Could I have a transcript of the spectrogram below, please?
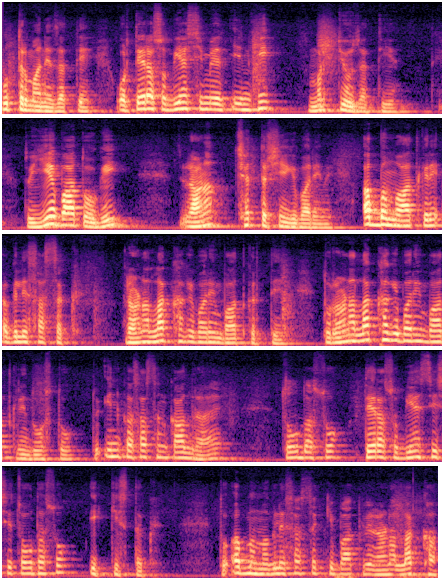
पुत्र माने जाते हैं और तेरह में इनकी मृत्यु हो जाती है। तो ये बात हो गई राणा छत्र सिंह के बारे में। अब हम बात करें अगले शासक, राणा लाखा के बारे में बात करते हैं। तो राणा लाखा के बारे में बात करें दोस्तों तो इनका शासनकाल रहा है चौदह सौ, तेरह सौ बयासी से चौदह सौ इक्कीस तक। तो अब हम अगले शासक की बात करें राणा लाखा।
